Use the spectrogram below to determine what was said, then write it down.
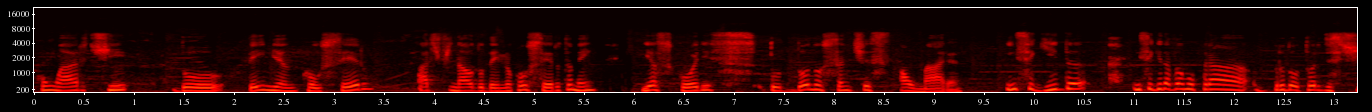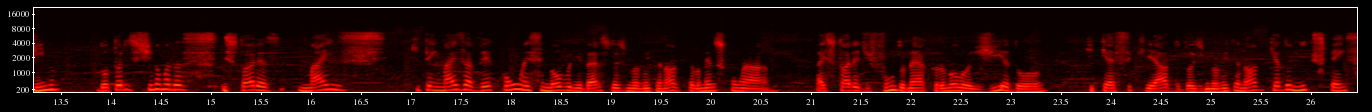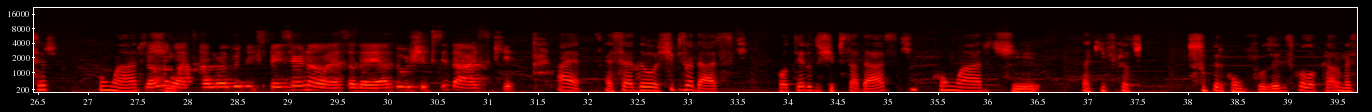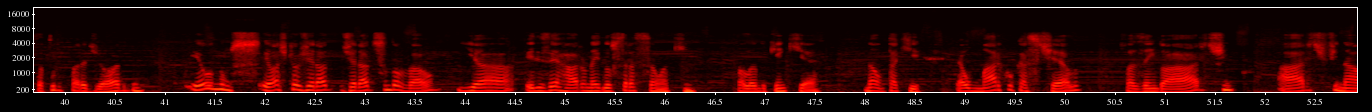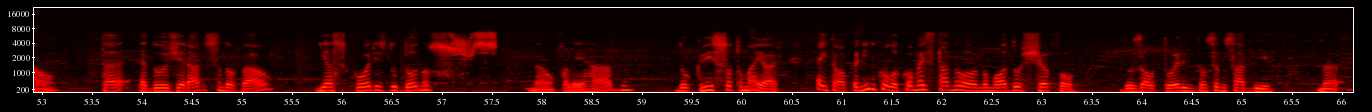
com arte do Damian Colseiro, arte final do Damian Colseiro também, e as cores do Dono Sanchez Almara. Em seguida, em seguida vamos para o Doutor Destino. Doutor Destino é uma das histórias mais que tem mais a ver com esse novo universo 2099, pelo menos com a, a história de fundo, né, a cronologia do que quer ser criado 2099, que é do Nick Spencer com arte. Não, não, essa não é do Nick Spencer, não. Essa daí é do Chip Zdarsky. Ah, é. Essa é do Chip Zdarsky. Roteiro do Chip Zdarsky com arte. Aqui fica super confuso. Eles colocaram, mas está tudo fora de ordem. Eu não, eu acho que é o Gerardo, Gerardo Sandoval e a, eles erraram na ilustração aqui falando quem que é. Não, tá aqui. É o Marco Castello fazendo a arte. A arte final tá, é do Gerardo Sandoval e as cores do Donos. Não, falei errado. Do Chris Sotomayor. É, então, a Panini colocou, mas está no, no modo shuffle dos autores, então você não sabe.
